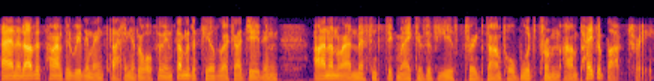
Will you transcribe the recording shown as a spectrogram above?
And at other times, it really means nothing at all. So in some of the fieldwork I did in Land message stick makers have used, for example, wood from um, paper bark tree.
